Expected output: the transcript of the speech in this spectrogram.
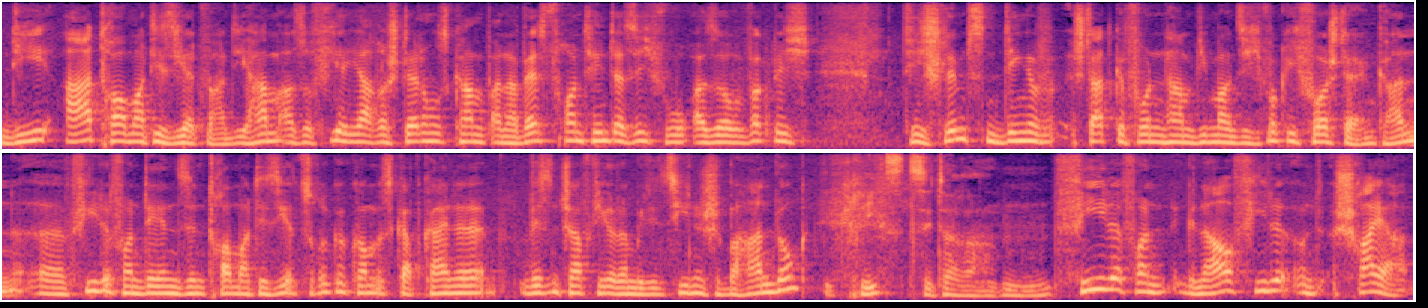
die A traumatisiert waren. Die haben also vier Jahre Stellungskampf an der Westfront hinter sich, wo also wirklich die schlimmsten Dinge stattgefunden haben, die man sich wirklich vorstellen kann. Äh, viele von denen sind traumatisiert zurückgekommen. Es gab keine wissenschaftliche oder medizinische Behandlung. Die Kriegszitterer. Mhm. Viele von, genau, viele und Schreier.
